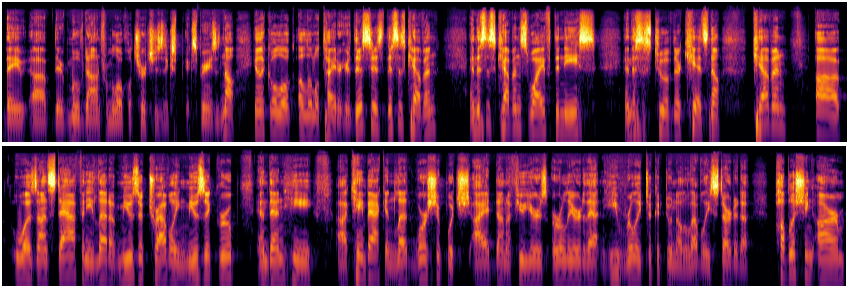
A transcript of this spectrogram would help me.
they uh, they've moved on from local churches experiences. Now, here, let's go a little, a little tighter here. This is this is Kevin, and this is Kevin's wife Denise, and this is two of their kids. Now, Kevin uh, was on staff and he led a music traveling music group. And then he uh, came back and led worship which i had done a few years earlier to that. And he really took it to another level. He started a publishing arm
